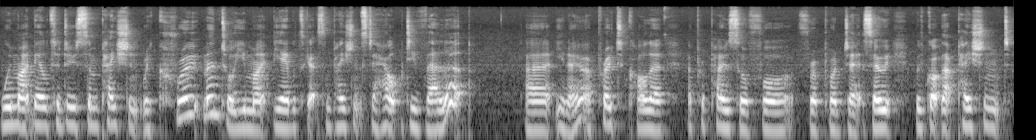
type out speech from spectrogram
we might be able to do some patient recruitment, or you might be able to get some patients to help develop, uh, you know, a protocol, a, a proposal for, for a project. So we've got that patient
